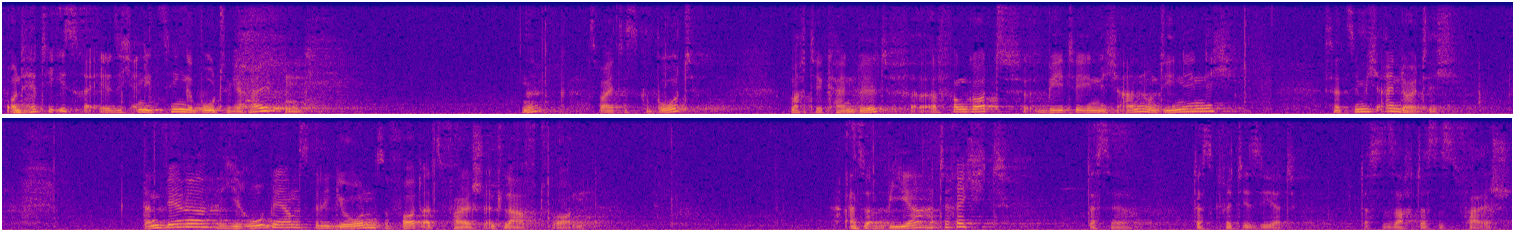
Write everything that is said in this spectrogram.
Und hätte Israel sich an die zehn Gebote gehalten, ne? zweites Gebot, mach dir kein Bild äh, von Gott, bete ihn nicht an und diene ihn nicht, ist ja ziemlich eindeutig. Dann wäre Jerobeams Religion sofort als falsch entlarvt worden. Also Abia hatte recht, dass er das kritisiert, dass er sagt, das ist falsch.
